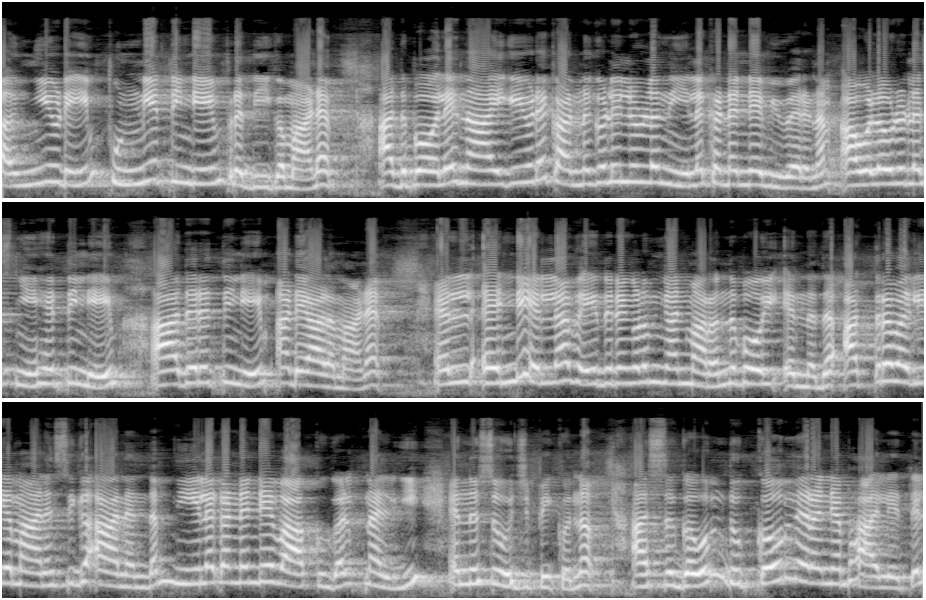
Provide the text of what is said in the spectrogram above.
ഭംഗിയുടെയും പുണ്യത്തിന്റെയും പ്രതീകമാണ്. അതുപോലെ നായികയുടെ കണ്ണുകളിലുള്ള നീലകണ്ഠന്റെ വിവരണം അവളോടുള്ള സ്നേഹത്തിന്റെയും ആദരത്തിന്റെയും അടയാളമാണ്. എന്റെ എല്ലാ വേദനകളും ഞാൻ മറന്നുപോയി എന്നത് അത്ര വലിയ മാനസിക ആനന്ദം നീലകണ്ഠന്റെ വാക്കുകൾ നൽകി എന്ന് സൂചിപ്പിക്കുന്നു. അസുഖവും ദുഃഖവും നിറഞ്ഞ ബാല്യത്തിൽ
